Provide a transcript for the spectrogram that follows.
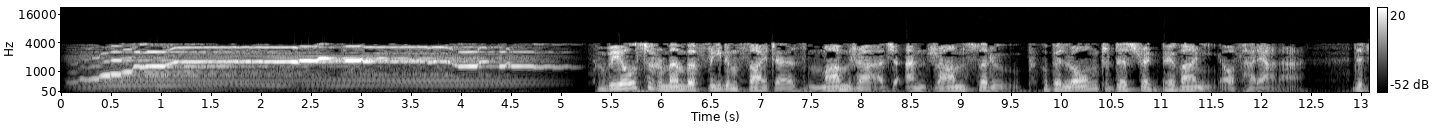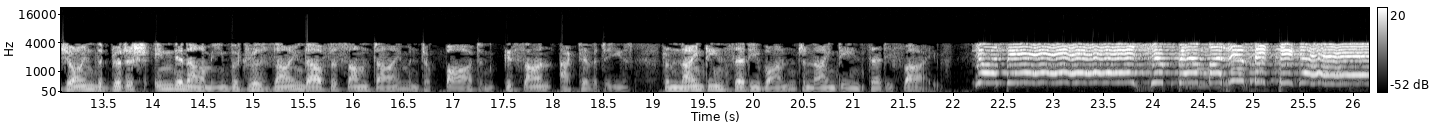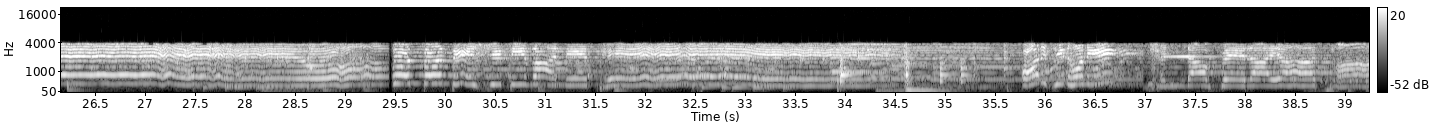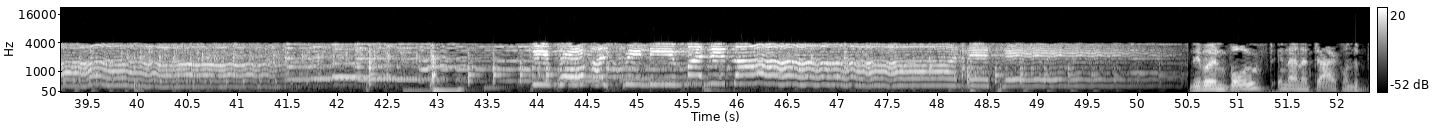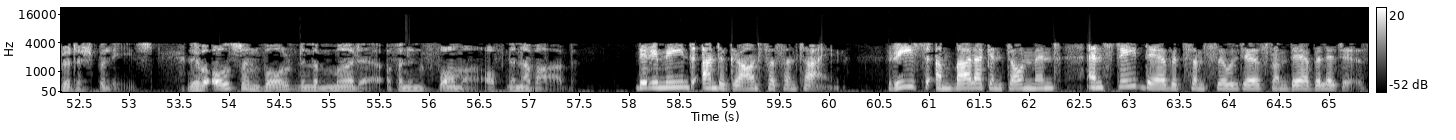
We also remember freedom fighters Mamraj and Ram Swaroop, who belonged to district Bhiwani of Haryana. They joined the British Indian Army but resigned after some time and took part in Kisan activities from 1931 to 1935. जो They were involved in an attack on the British police. They were also involved in the murder of an informer of the Nawab. They remained underground for some time, reached Ambala cantonment and stayed there with some soldiers from their villages.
